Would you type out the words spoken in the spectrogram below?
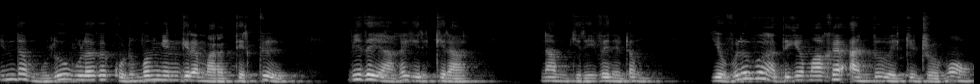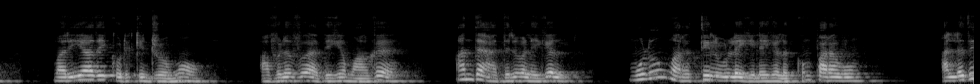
இந்த முழு உலக குடும்பம் என்கிற மரத்திற்கு விதையாக இருக்கிறார். நாம் இறைவனிடம் எவ்வளவு அதிகமாக அன்பு வைக்கின்றோமோ மரியாதை கொடுக்கின்றோமோ அவ்வளவு அதிகமாக அந்த அதிர்வலைகள் முழு மரத்தில் உள்ள இலைகளுக்கும் பரவும். அல்லது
